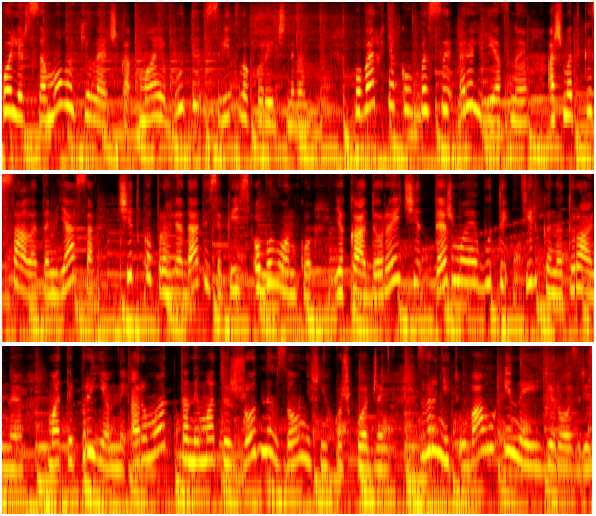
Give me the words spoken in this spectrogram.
Колір самого кілечка має бути світло-коричневим. Поверхня ковбаси рельєфною, а шматки сала та м'яса чітко проглядатися крізь оболонку, яка, до речі, теж має бути тільки натуральною, мати приємний аромат та не мати жодних зовнішніх пошкоджень. Зверніть увагу і на її розріз.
